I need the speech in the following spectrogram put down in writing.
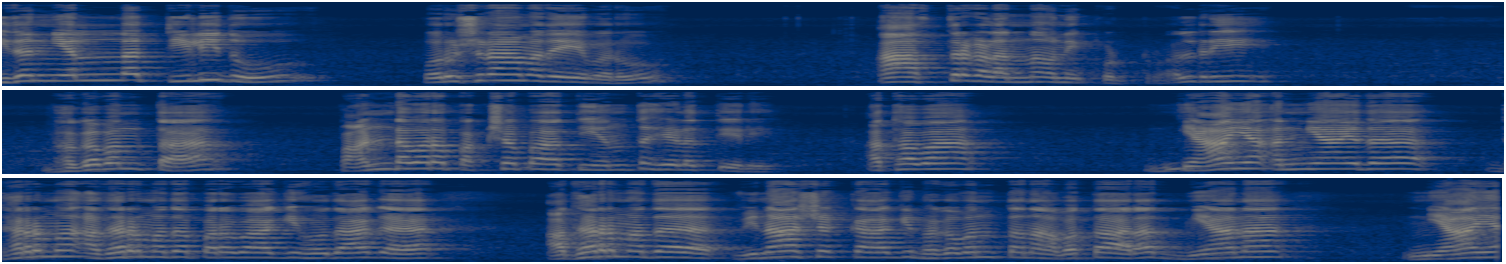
ಇದನ್ನೆಲ್ಲ ತಿಳಿದು ಪರಶುರಾಮ ದೇವರು ಆ ಅಸ್ತ್ರಗಳನ್ನು ಅವನಿಗೆ ಕೊಟ್ಟರು ಅಲ್ರಿ? ಭಗವಂತ ಪಾಂಡವರ ಪಕ್ಷಪಾತಿ ಅಂತ ಹೇಳುತ್ತೀರಿ. ಅಥವಾ ನ್ಯಾಯ ಅನ್ಯಾಯದ ಧರ್ಮ ಅಧರ್ಮದ ಪರವಾಗಿ ಹೋದಾಗ ಅಧರ್ಮದ ವಿನಾಶಕ್ಕಾಗಿ ಭಗವಂತನ ಅವತಾರ ಜ್ಞಾನ, ನ್ಯಾಯ,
